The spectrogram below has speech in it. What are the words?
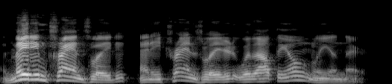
And made him translate it, and he translated it without the only in there.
